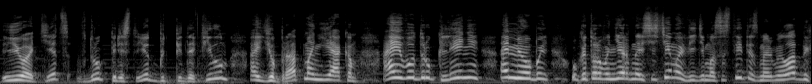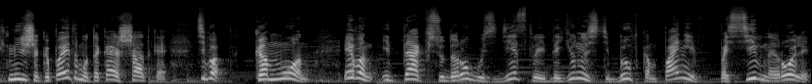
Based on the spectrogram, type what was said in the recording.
ее отец вдруг перестает быть педофилом, а ее брат маньяком, а его друг Лени амебой, у которого нервная система, видимо, состоит из мармеладных мишек, и поэтому такая шаткая. Типа, come on! Эван и так всю дорогу с детства и до юности был в компании в пассивной роли,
